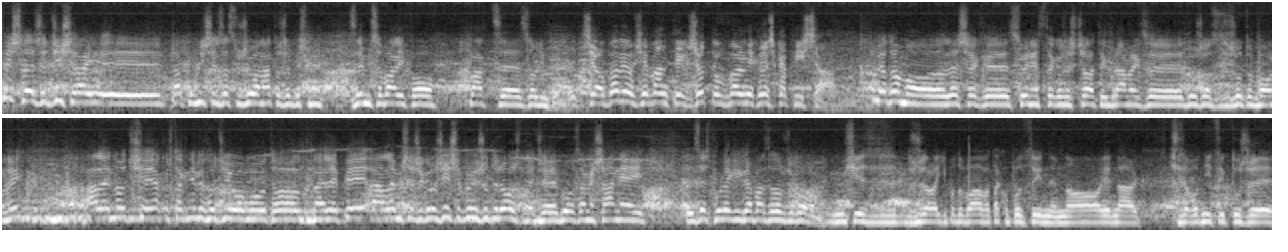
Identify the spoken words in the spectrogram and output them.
myślę, że dzisiaj y, ta publiczność zasłużyła na to, żebyśmy zremisowali po wpadce z Olimpią. Czy obawiał się pan tych rzutów wolnych Leszka Pisza? No wiadomo, Leszek y, słynie z tego, że strzela tych bramek z, dużo z rzutów wolnych, ale no dzisiaj jakoś tak nie wychodziło mu to najlepiej, ale myślę, że groźniejsze były rzuty rożne, gdzie było zamieszanie i zespół Legii gra bardzo dobrze głową. Mi się z- drużyna Legii podobała w ataku pozycyjnym, no jednak ci zawodnicy, którzy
